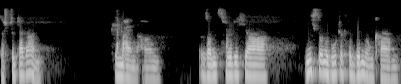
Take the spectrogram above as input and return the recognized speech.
das stimmt ja gar nicht. In meinen Augen. Sonst würde ich ja nicht so eine gute Verbindung haben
